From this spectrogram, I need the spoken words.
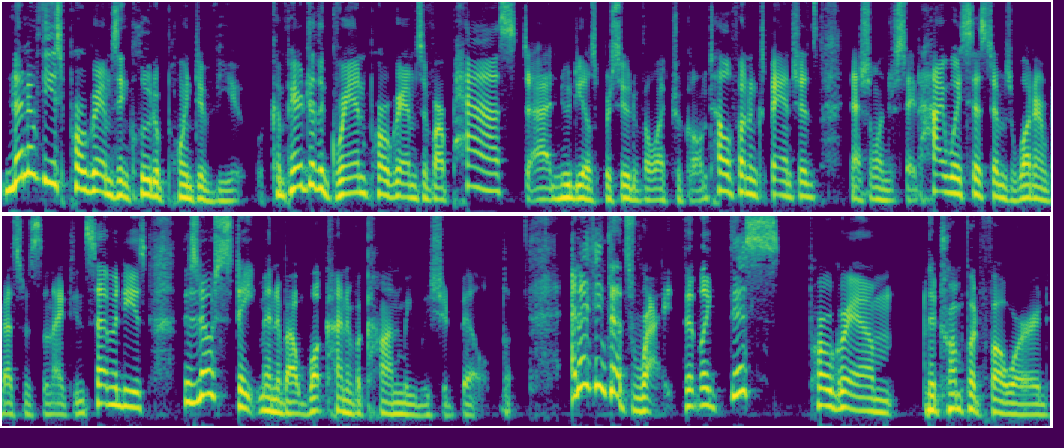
none of these programs include a point of view. Compared to the grand programs of our past, uh, New Deal's pursuit of electrical and telephone expansions, national interstate highway systems, water investments in the 1970s, there's no statement about what kind of economy we should build. And I think that's right. That like this program that Trump put forward,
